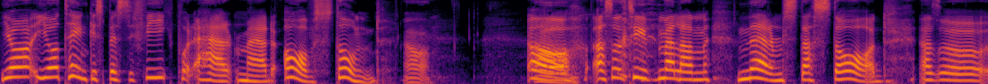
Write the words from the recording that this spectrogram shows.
Ja, jag tänker specifikt på det här med avstånd. Ja. Ja, alltså typ mellan närmsta stad. Alltså,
